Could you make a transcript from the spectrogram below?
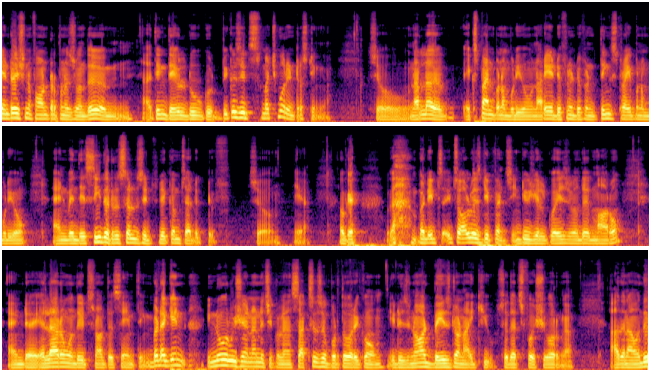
generation of entrepreneurs வந்து I think they will do good because it's much more interesting so நல்லா எக்ஸ்பேண்ட் பண்ண முடியும். நிறைய டிஃப்ரெண்ட் டிஃப்ரெண்ட் திங்ஸ் ட்ரை பண்ண முடியும். And when they see the results it becomes addictive so yeah okay but it's it's always depends individual wise வந்து மாறும். அண்ட் uh, எல்லாரும் வந்து it's not the same thing but again இன்னொரு விஷயம் என்னன்னு வச்சுக்கோங்களேன். சக்ஸஸை பொறுத்த வரைக்கும் it is not based on IQ so that's for ஷோருங்க அதை நான் வந்து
